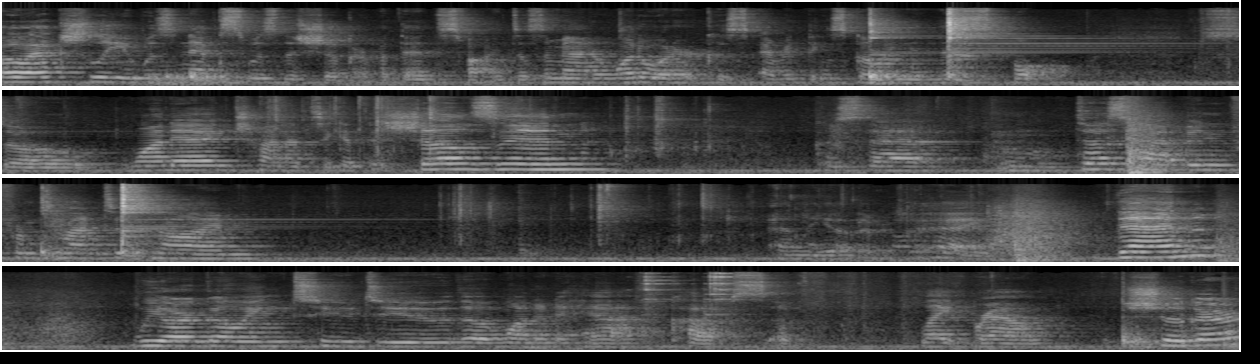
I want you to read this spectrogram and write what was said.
oh actually it was next was the sugar, but that's fine. Doesn't matter what order because everything's going in this bowl. So one egg, try not to get the shells in because that mm, does happen from time to time. And the other, okay. Then we are going to do the one and a half cups of light brown sugar.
